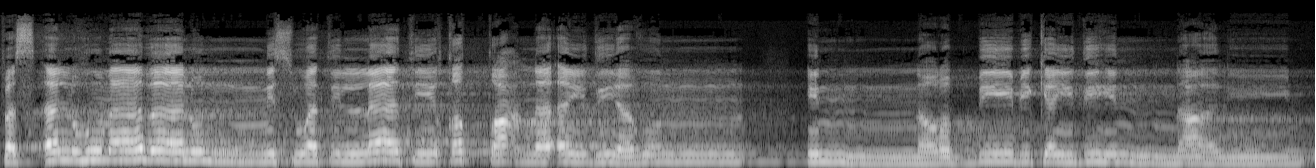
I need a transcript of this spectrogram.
فاسأله ما بال النسوة اللاتي قطعن أيديهن إن ربي بكيدهن عليم.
